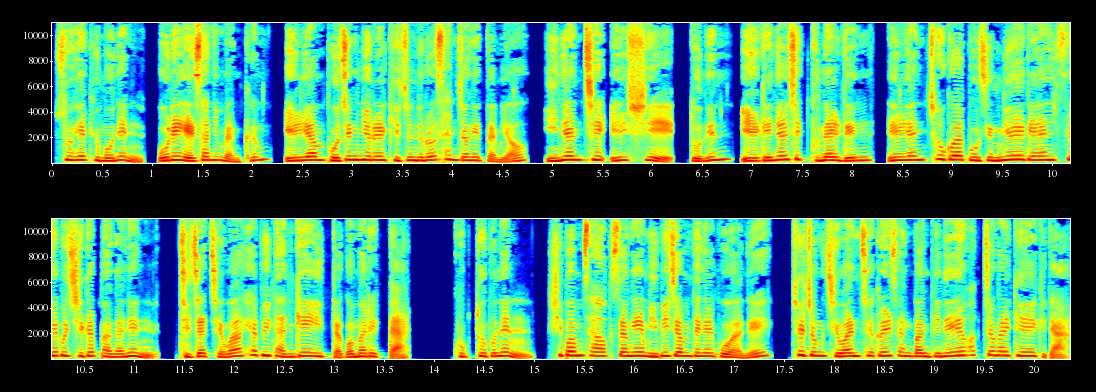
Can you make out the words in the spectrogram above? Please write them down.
수혜 규모는 올해 예산인 만큼 1년 보증료를 기준으로 산정했다며 2년치 일시 또는 1개년식 분할 등 1년 초과 보증료에 대한 세부 지급 방안은 지자체와 협의 단계에 있다고 말했다. 국토부는 시범사업성의 미비점 등을 보완해 최종 지원책을 상반기 내에 확정할 계획이다.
